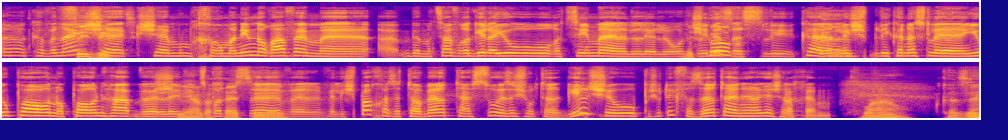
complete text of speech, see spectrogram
אה, הכוונה היא שכשהם חרמנים נורא והם אה, במצב רגיל היו רצים להוריד את זה, כן, להיכנס ליופורן או פורנהאב ולצפות בזה ולשפוך אז אתה אומר תעשו איזשהו תרגיל שהוא פשוט יפזר את האנרגיה שלכם. וואו כזה.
